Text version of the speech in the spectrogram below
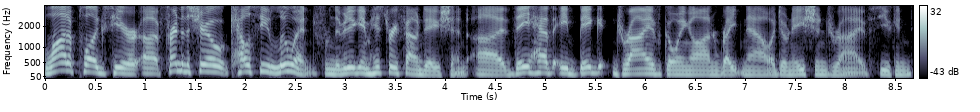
lot of plugs here. Uh, friend of the show, Kelsey Lewin from the Video Game History Foundation. Uh, they have a big drive going on right now, a donation drive. So you can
